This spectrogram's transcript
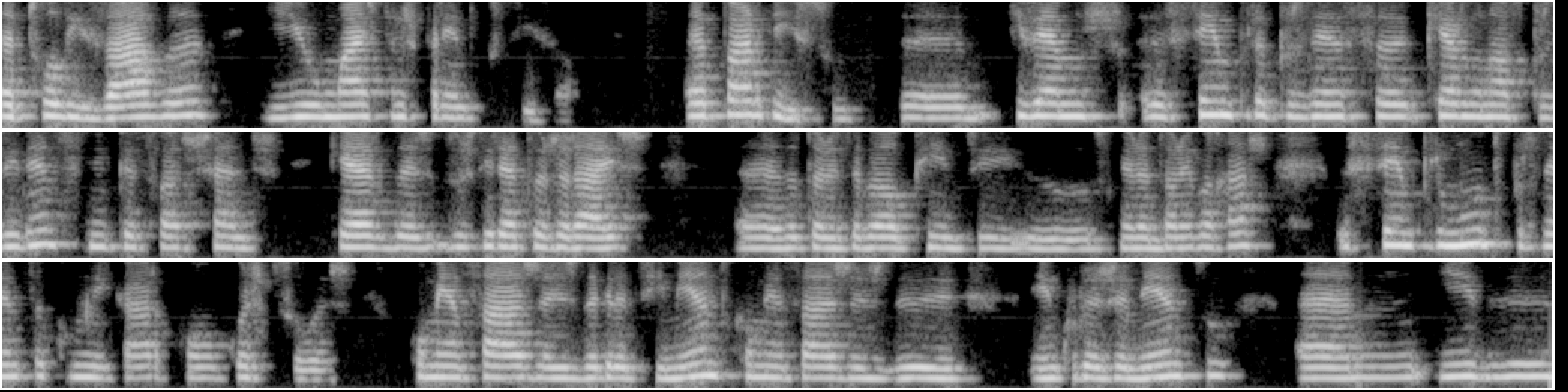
atualizada e o mais transparente possível. A par disso, eh, tivemos eh, sempre a presença, quer do nosso presidente, Sr. Pedro Santos, quer dos diretores gerais, a doutora Isabel Pinto e o Sr. António Barras, sempre muito presentes a comunicar com, com as pessoas, com mensagens de agradecimento, com mensagens de encorajamento um, e de,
